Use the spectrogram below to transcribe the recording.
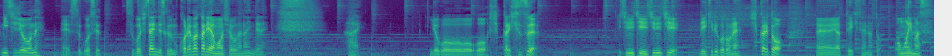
日常をね、えー、過ごせ、過ごしたいんですけども、こればかりはもうしょうがないんでね。はい。予防をしっかりしつつ、一日一日できることをね、しっかりと、えー、やっていきたいなと思います。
